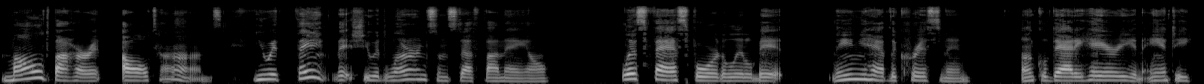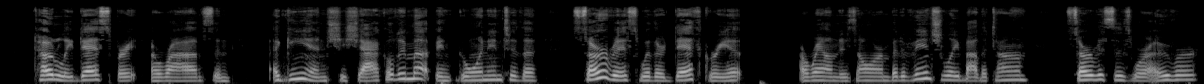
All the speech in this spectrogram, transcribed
mauled by her at all times. You would think that she would learn some stuff by now. Let's fast forward a little bit. Then you have the christening. Uncle Daddy Harry and Auntie, totally desperate, arrives, and again she shackled him up and going into the service with her death grip around his arm. But eventually, by the time services were over,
